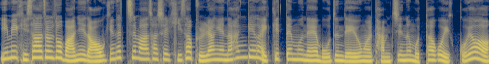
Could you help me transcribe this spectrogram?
이미 기사들도 많이 나오긴 했지만 사실 기사 분량에는 한계가 있기 때문에 모든 내용을 담지는 못하고 있고요.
